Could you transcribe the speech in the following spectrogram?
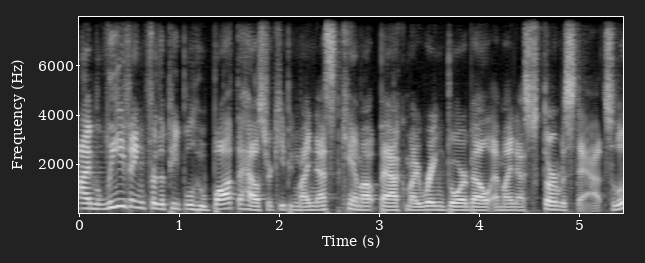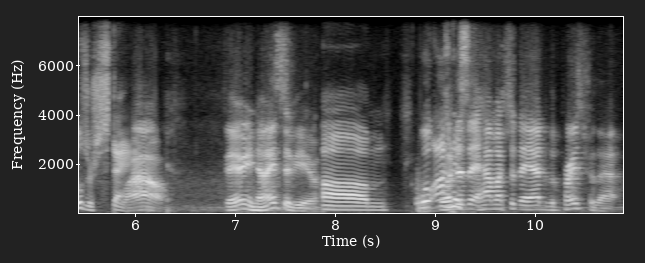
I'm leaving for the people who bought the house are keeping my Nest cam out back, my Ring doorbell, and my Nest thermostat. So those are staying. Wow. Very nice of you. Um. Well, what honest, did they, how much did they add to the price for that?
